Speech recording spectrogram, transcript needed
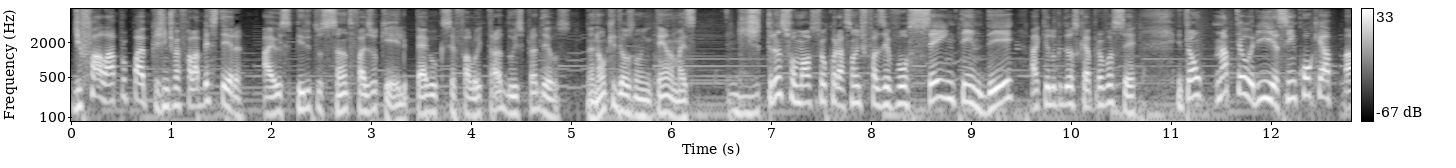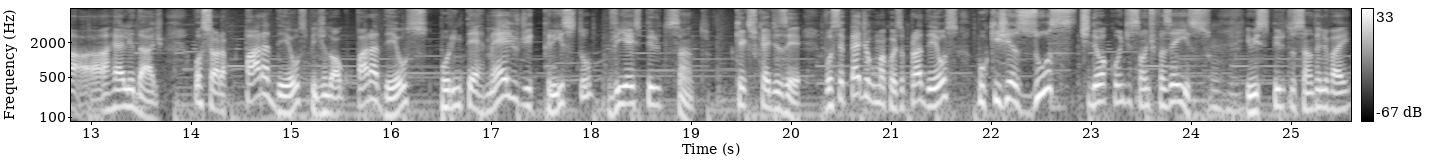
de falar pro Pai, porque a gente vai falar besteira. Aí o Espírito Santo faz o quê? Ele pega o que você falou e traduz para Deus. Não é não que Deus não entenda, mas de transformar o seu coração, de fazer você entender aquilo que Deus quer para você. Então, na teoria, assim, qual que é a, a- a realidade? Você ora para Deus, pedindo algo para Deus, por intermédio de Cristo, via Espírito Santo. O que isso quer dizer? Você pede alguma coisa para Deus porque Jesus te deu a condição de fazer isso. E o Espírito Santo ele vai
